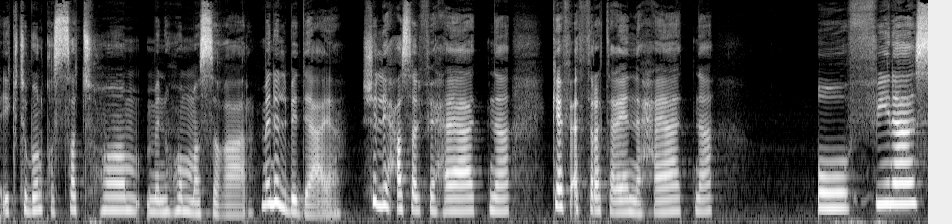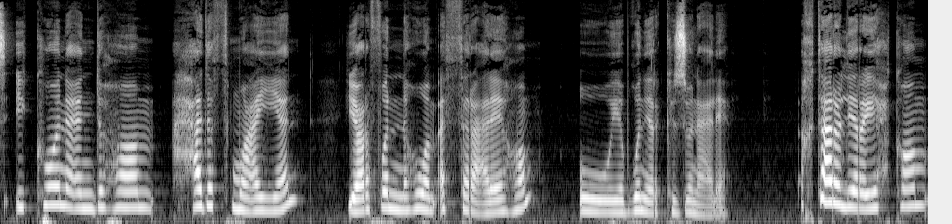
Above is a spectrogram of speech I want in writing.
يكتبون قصتهم من هم صغار من البداية. شو اللي حصل في حياتنا؟ كيف أثرت علينا حياتنا؟ وفي ناس يكون عندهم حدث معين يعرفون أنه هو مأثر عليهم ويبغون يركزون عليه. اختاروا اللي يريحكم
